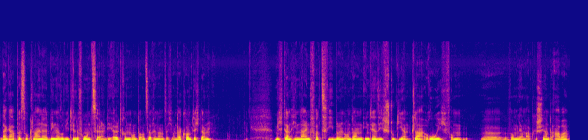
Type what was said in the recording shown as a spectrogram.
Da gab es so kleine Dinge, so wie Telefonzellen, die Älteren unter uns erinnern sich. Und da konnte ich dann mich dann hinein verzwiebeln und dann intensiv studieren. Klar, ruhig, vom, äh, vom Lärm abgeschirmt, aber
